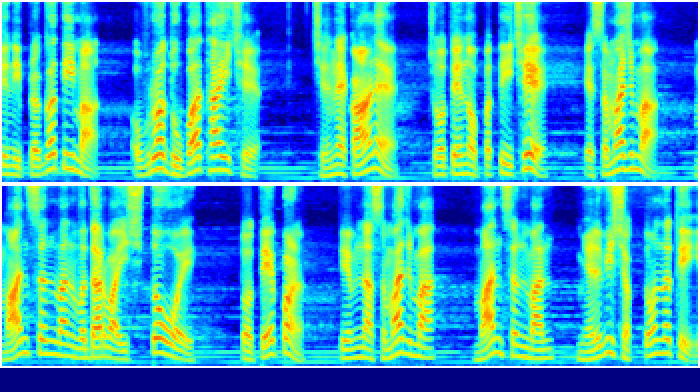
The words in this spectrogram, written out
તેની પ્રગતિમાં અવરોધ ઊભા થાય છે. જેને કારણે જો તેનો પતિ છે એ સમાજમાં માન સન્માન વધારવા ઈચ્છતો હોય, તો તે પણ તેમના સમાજમાં માન સન્માન મેળવી શકતો નથી.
